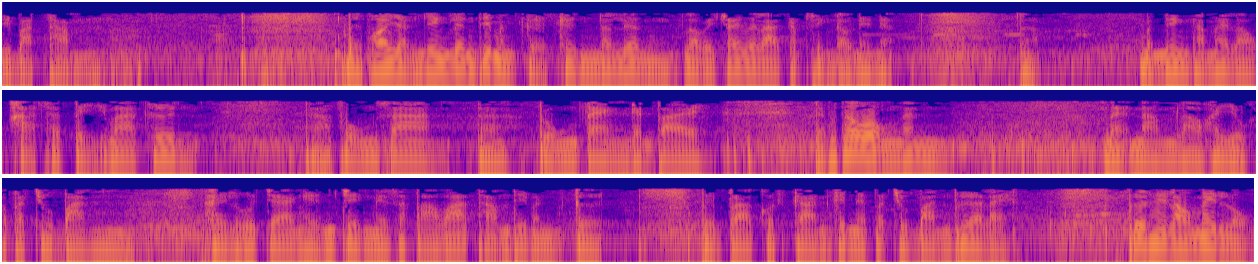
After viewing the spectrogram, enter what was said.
ฏิบัติธรรมโดยเฉพาะอย่างยิ่งเรื่องที่มันเกิดขึ้นแล้วเรื่องเราไปใช้เวลากับสิ่งเหล่านี้เนี่ยมันยิ่งทำให้เราขาดสติมากขึ้นฟุ้งซ่านนะปรุงแต่งกันไป แต่พระองค์ท่านแนะนำเราให้อยู่กับปัจจุบัน ให้รู้แจ้งเห็นจริงในสภาวะธรรมที่มันเกิด เป็นปรากฏการณ์ขึ้นในปัจจุบันเพื่ออะไร เพื่อให้เราไม่หลง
